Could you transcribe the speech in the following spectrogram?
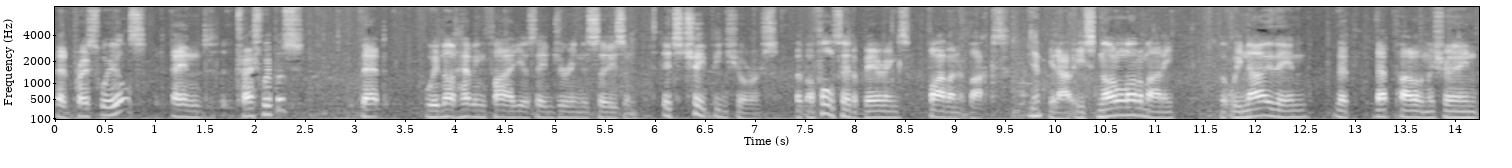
and press wheels and trash whippers, that we're not having failures then during the season. It's cheap insurance. A full set of bearings, 500 bucks. Yep. You know, it's not a lot of money, but we know then that that part of the machine,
